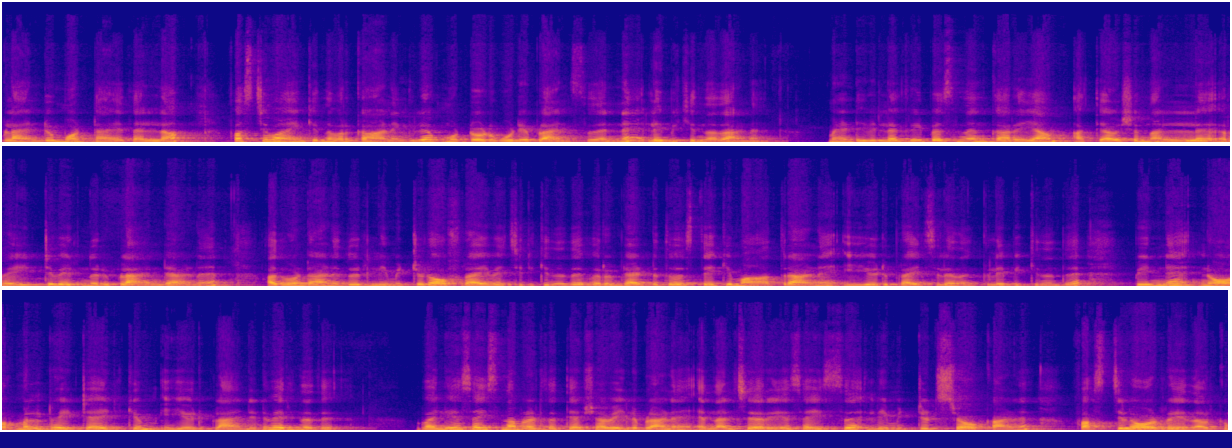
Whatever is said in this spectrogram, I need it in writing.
പ്ലാന്റും മൊട്ടായതല്ല. ഫസ്റ്റ് വാങ്ങിക്കുന്നവർക്കാണെങ്കിൽ മുട്ടോട് കൂടിയ പ്ലാന്റ്സ് തന്നെ ലഭിക്കുന്നതാണ്. മെഡിവില്ല ക്രീപ്പേഴ്സ് നിങ്ങൾക്ക് അറിയാം അത്യാവശ്യം നല്ല റേറ്റ് വരുന്നൊരു ആണ് അതുകൊണ്ടാണ് ഇതൊരു ലിമിറ്റഡ് ഓഫറായി വെച്ചിരിക്കുന്നത്. വെറും രണ്ട് ദിവസത്തേക്ക് മാത്രമാണ് ഈ ഒരു പ്രൈസിൽ നിങ്ങൾക്ക് ലഭിക്കുന്നത്. പിന്നെ നോർമൽ റേറ്റ് ആയിരിക്കും ഈ ഒരു പ്ലാന്റിന് വരുന്നത്. വലിയ സൈസ് നമ്മുടെ അടുത്ത് അത്യാവശ്യം അവൈലബിൾ ആണ്. എന്നാൽ ചെറിയ സൈസ് ലിമിറ്റഡ് സ്റ്റോക്കാണ് ഫസ്റ്റിൽ ഓർഡർ ചെയ്യുന്നവർക്ക്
